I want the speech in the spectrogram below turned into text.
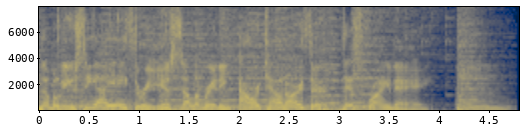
WCIA 3 is celebrating Our Town Arthur this Friday.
